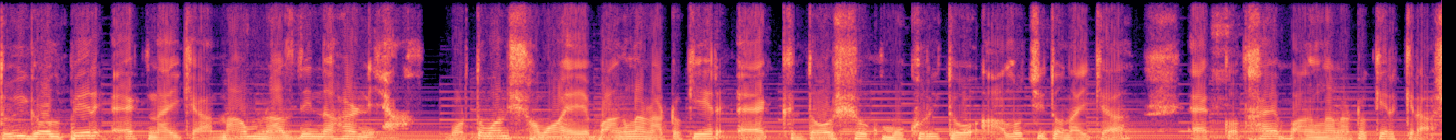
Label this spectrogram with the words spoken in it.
দুই গল্পের এক নায়িকা, নাম নাজনীন নাহার নিহা। বর্তমান সময়ে বাংলা নাটকের এক দর্শক মুখরিত আলোচিত নায়িকা এক কথায় বাংলা নাটকের ক্রাশ।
